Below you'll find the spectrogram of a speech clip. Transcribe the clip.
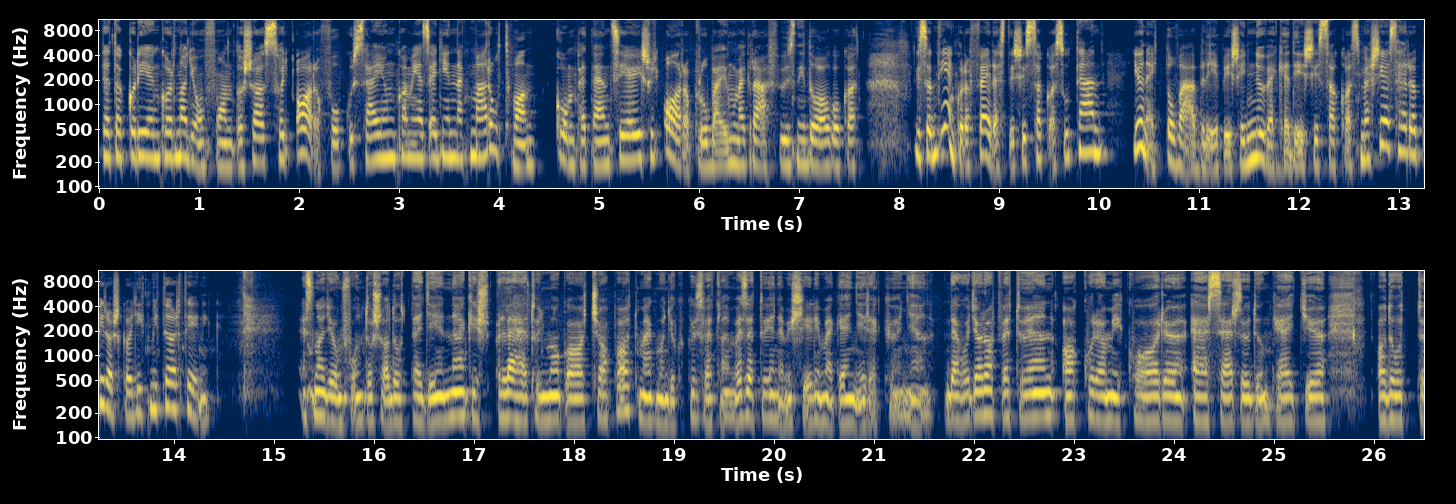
Tehát akkor ilyenkor nagyon fontos az, hogy arra fókuszáljunk, ami az egyénnek már ott van, kompetencia, és hogy arra próbáljunk meg ráfűzni dolgokat. Viszont ilyenkor a fejlesztési szakasz után jön egy tovább lépés, egy növekedési szakasz. Mesélsz erről, Piroska, hogy itt mi történik? Ez nagyon fontos adott egyénnek, és lehet, hogy maga a csapat, meg mondjuk a közvetlen vezetője nem is éli meg ennyire könnyen. De hogy alapvetően akkor, amikor elszerződünk egy adott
